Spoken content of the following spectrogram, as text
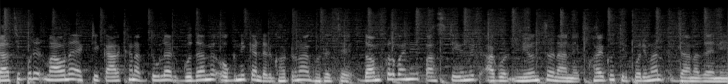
গাজীপুরের মাওনা একটি কারখানার তুলার গুদামে অগ্নিকাণ্ডের ঘটনা ঘটেছে। দমকল বাহিনীর পাঁচটি ইউনিট আগুন নিয়ন্ত্রণ আনে। ক্ষয়ক্ষতির পরিমাণ জানা যায়নি।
